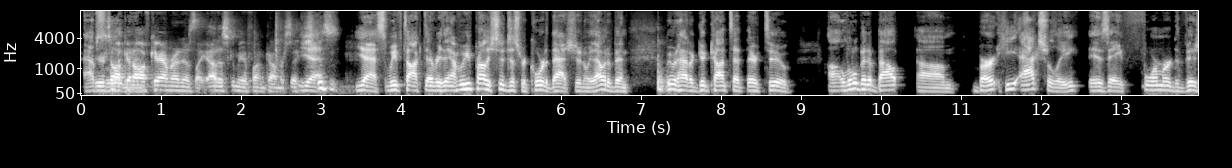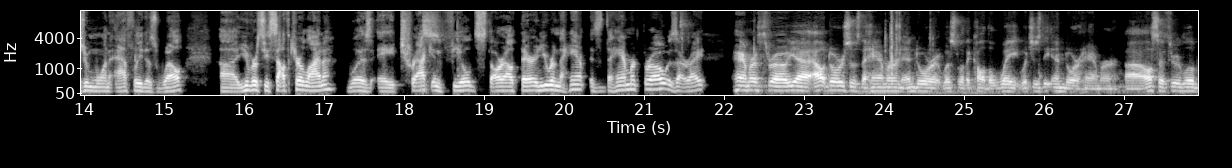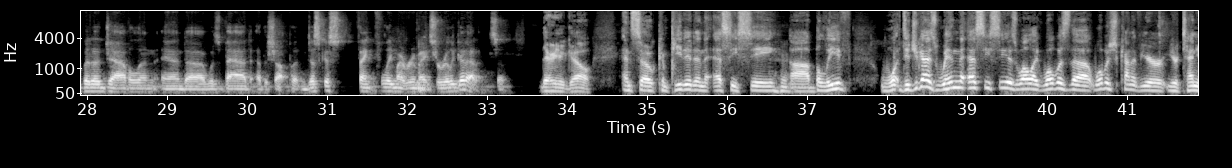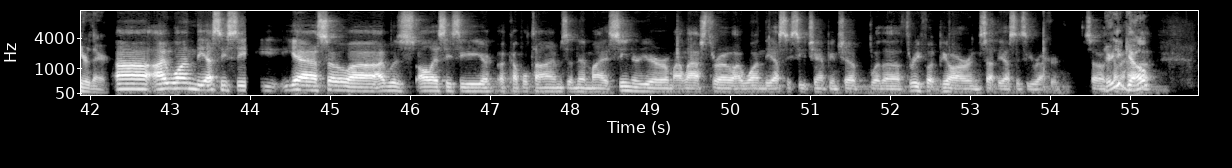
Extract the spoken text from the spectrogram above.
Absolutely. You're talking man. off camera, and it's like, oh, this is gonna be a fun conversation. Yes, yes, we've talked everything. We probably should have just recorded that, shouldn't we? That would have been, we would have had a good content there too. Uh, a little bit about um, Bert. He actually is a former Division One athlete as well. Uh, University of South Carolina was a track and field star out there, and you were in the ham. Is the hammer throw? Is that right? Hammer throw, yeah. Outdoors was the hammer, and indoor it was what they call the weight, which is the indoor hammer. Uh, also threw a little bit of javelin and uh, was bad at the shot put and discus. Thankfully, my roommates are really good at it. So there you go. And so competed in the SEC. Uh, believe what did you guys win the SEC as well? Like what was the what was kind of your your tenure there? Uh, I won the SEC yeah, so uh, I was all SEC a, a, couple times, and then my senior year, my last throw, I won the SEC championship with a three foot PR and set the SEC record. So there you go. A, a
